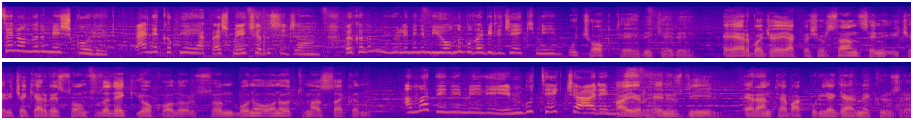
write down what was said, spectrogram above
sen onları meşgul et. Ben de kapıya yaklaşmaya çalışacağım. Bakalım mühürlemenin bir yolunu bulabilecek miyim? Bu çok tehlikeli. Eğer bacaya yaklaşırsan seni içeri çeker ve sonsuza dek yok olursun. Bunu unutma sakın. Ama denemeliyim. Bu tek çaremiz. Hayır henüz değil. Eren Tebak buraya gelmek üzere.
